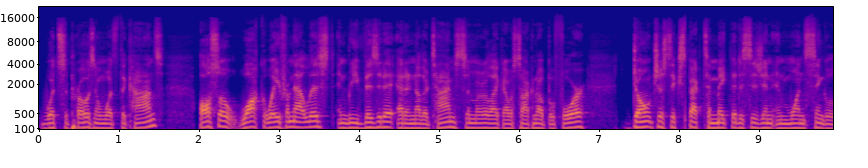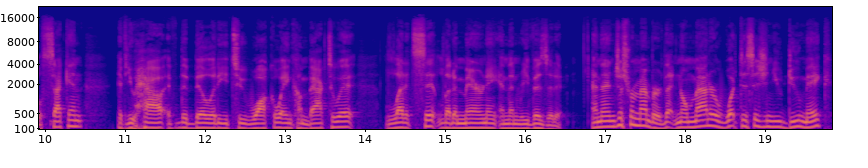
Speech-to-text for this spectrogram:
what's the pros and what's the cons. Also, walk away from that list and revisit it at another time, similar like I was talking about before. Don't just expect to make the decision in one single second. If you have if the ability to walk away and come back to it, let it sit, let it marinate, and then revisit it. And then just remember that no matter what decision you do make,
